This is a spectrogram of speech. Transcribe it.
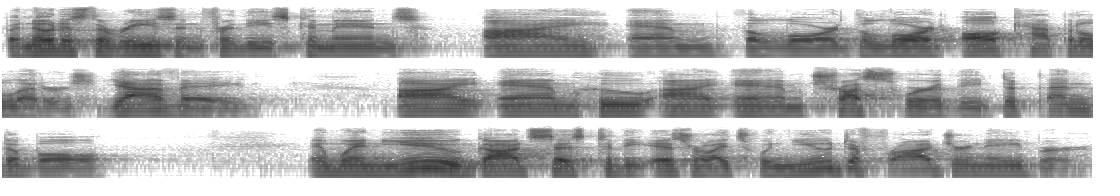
But notice the reason for these commands I am the Lord. The Lord, all capital letters, Yahweh. I am who I am, trustworthy, dependable. And when you, God says to the Israelites, when you defraud your neighbor,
